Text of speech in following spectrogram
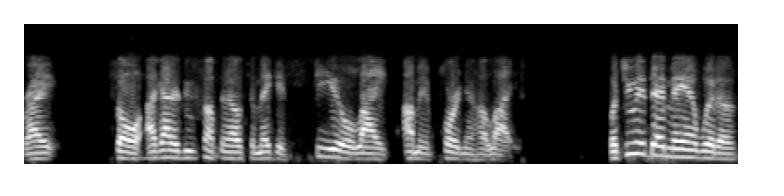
right? So I got to do something else to make it feel like I'm important in her life. But you hit that man with a,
